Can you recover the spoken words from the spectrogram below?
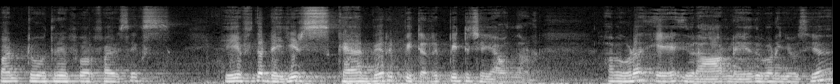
1 2 3 4 5 6 if the digits can be repeated repeat ചെയ്യാവുന്നതാണ് അപ്പോൾ ഇവിടെ ഇവിടെ ആറിൽ ഏത് വേണമെങ്കിൽ യൂസ് ചെയ്യുക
